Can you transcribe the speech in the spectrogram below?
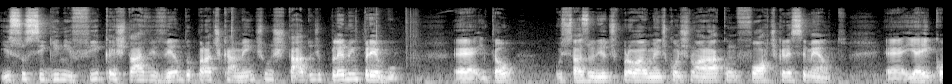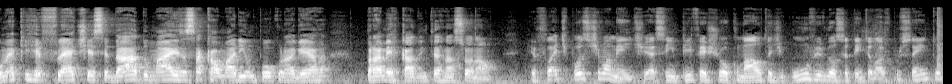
Isso significa estar vivendo praticamente um estado de pleno emprego. É, então, os Estados Unidos provavelmente continuará com forte crescimento. É, e aí, como é que reflete esse dado, mais essa calmaria um pouco na guerra para mercado internacional? Reflete positivamente. A S&P fechou com uma alta de 1,79%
